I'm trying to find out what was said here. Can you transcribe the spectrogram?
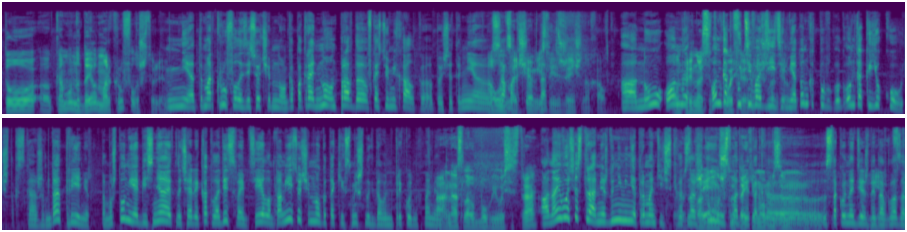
кто кому надоел Марк Руффало, что ли? Нет, Марк Руффало здесь очень много. По крайней мере, ну, он, правда, в костюме Халка. То есть это не А сам он зачем, актер, да. если есть женщина Халк? А, ну, он, Он приносит он как кофе что путеводитель. делает? Нет, он как, он как ее коуч, так скажем, да, тренер. Потому что он ей объясняет вначале, как владеть своим телом. Там есть очень много таких смешных, довольно прикольных моментов. А она, слава богу, его сестра. Она его сестра, между ними нет романтических Я отношений, подумал, не смотри так, образом э, с такой надеждой, да, в глазах.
